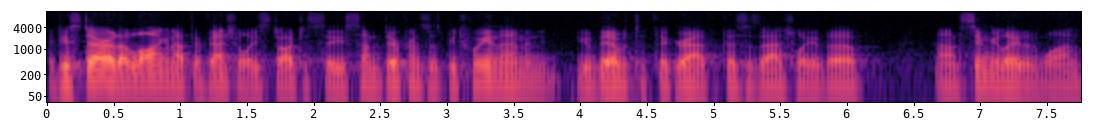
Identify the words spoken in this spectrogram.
If you stare at it long enough, eventually you start to see some differences between them, and you'll be able to figure out that this is actually the um, simulated one.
